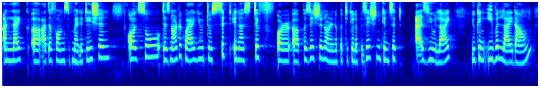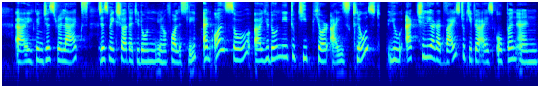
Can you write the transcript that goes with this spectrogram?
unlike uh, other forms of meditation, also does not require you to sit in a stiff or a position or in a particular position. You can sit as you like. You can even lie down. Uh, you can just relax. Just make sure that you don't, you know, fall asleep. And also, uh, you don't need to keep your eyes closed. You actually are advised to keep your eyes open and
